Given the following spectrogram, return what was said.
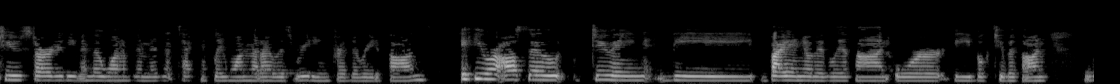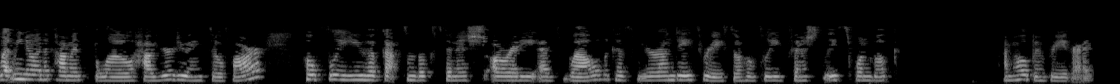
two started, even though one of them isn't technically one that I was reading for the readathons. If you are also doing the biannual bibliothon or the booktubeathon, let me know in the comments below how you're doing so far. Hopefully you have got some books finished already as well because we're on day three, so hopefully you've finished at least one book. I'm hoping for you guys.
